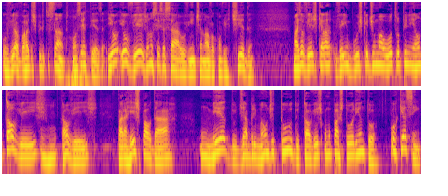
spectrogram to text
ouvir a voz do Espírito Santo, com certeza. E eu, eu vejo, eu não sei se essa ouvinte é nova convertida, mas eu vejo que ela veio em busca de uma outra opinião, talvez, talvez, para respaldar um medo de abrir mão de tudo, talvez como o pastor orientou. Porque assim,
